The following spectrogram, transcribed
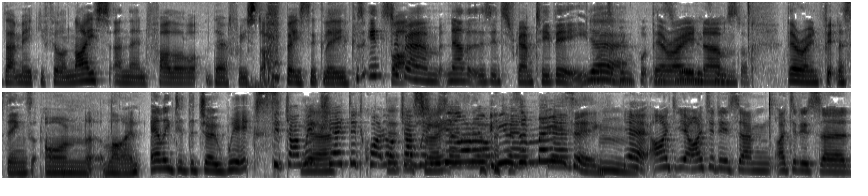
that make you feel nice, and then follow their free stuff, basically. Because Instagram, now that there's Instagram TV, lots Yeah, of people put their it's really own cool um, their own fitness things online. Ellie did the Joe Wicks. Did Joe Wicks? Yeah. Yeah, did quite a lot. of Joe Wicks. right. He did a of- he was Yeah. amazing. Yeah, I yeah I did his um I did his uh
